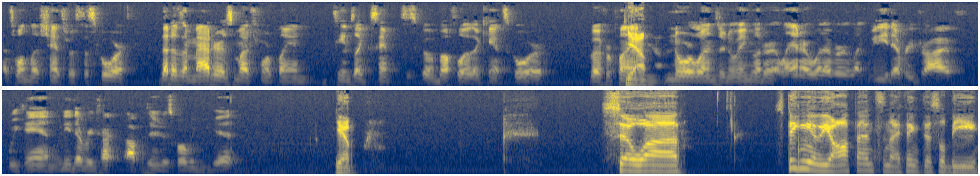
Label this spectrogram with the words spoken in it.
That's one less chance for us to score. That doesn't matter as much when we're playing teams like San Francisco and Buffalo that can't score. But if we're playing Yeah. New Orleans or New England or Atlanta or whatever, like we need every drive we can. We need every opportunity to score we can get. Yep. So uh, speaking of the offense, and I think this will be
